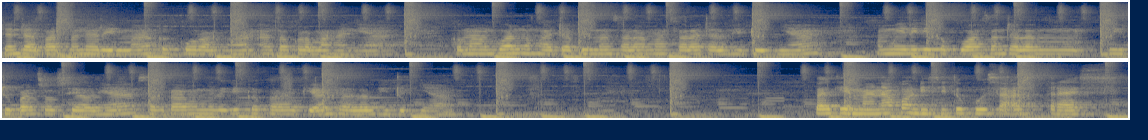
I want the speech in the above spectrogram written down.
dan dapat menerima kekurangan atau kelemahannya, kemampuan menghadapi masalah-masalah dalam hidupnya, memiliki kepuasan dalam kehidupan sosialnya, serta memiliki kebahagiaan dalam hidupnya. Bagaimana kondisi tubuh saat stres?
